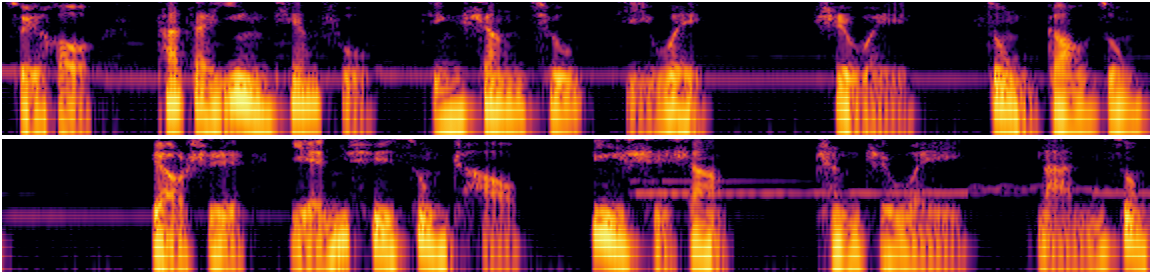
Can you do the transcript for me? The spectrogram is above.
随后，他在应天府（今商丘）即位，是为。宋高宗表示延续宋朝，历史上称之为南宋。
